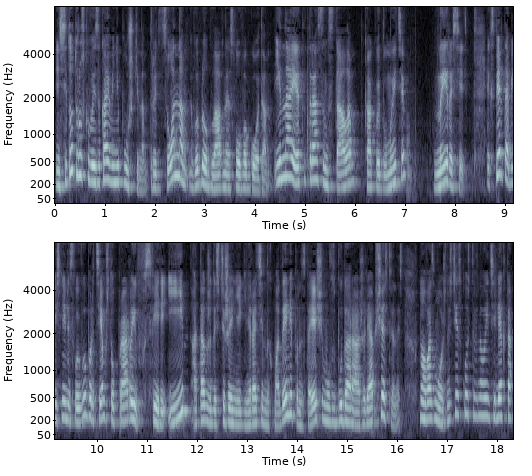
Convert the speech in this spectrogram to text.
Институт русского языка имени Пушкина традиционно выбрал главное слово года. И на этот раз им стало, как вы думаете, Нейросеть. Эксперты объяснили свой выбор тем, что прорыв в сфере ИИ, а также достижение генеративных моделей по-настоящему взбудоражили общественность. Ну а возможности искусственного интеллекта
